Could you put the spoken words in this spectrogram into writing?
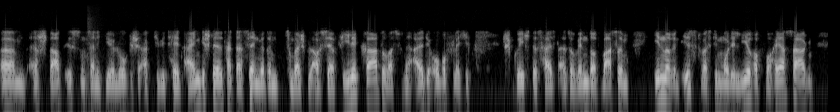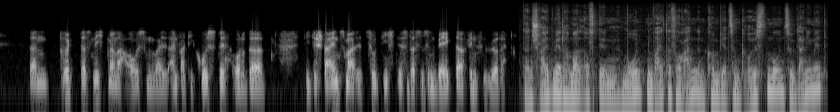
ähm, erstarrt ist und seine geologische Aktivität eingestellt hat. Da sehen wir dann zum Beispiel auch sehr viele Krater, was für eine alte Oberfläche spricht. Das heißt also, wenn dort Wasser im Inneren ist, was die Modellierer vorhersagen, dann drückt das nicht mehr nach außen, weil einfach die Kruste oder der, die Gesteinsmasse zu dicht ist, dass es einen Weg da finden würde. Dann schreiten wir doch mal auf den Monden weiter voran. Dann kommen wir zum größten Mond, zu Ganymed.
